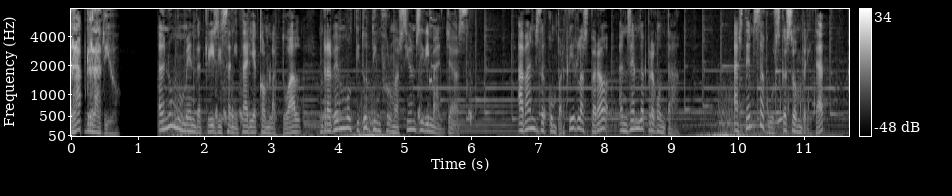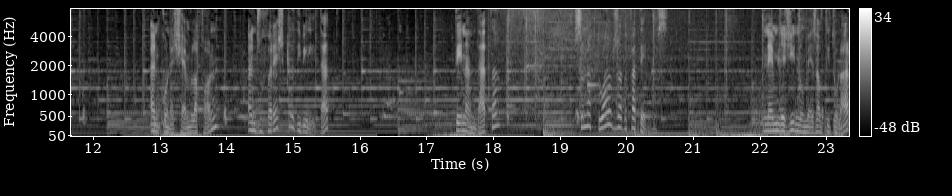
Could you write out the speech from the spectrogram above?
Rap Ràdio. En un moment de crisi sanitària com l'actual, rebem multitud d'informacions i d'imatges. Abans de compartir-les, però, ens hem de preguntar estem segurs que són veritat? En coneixem la font? Ens ofereix credibilitat? Tenen data? Són actuals o de fa temps? N'hem llegit només el titular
